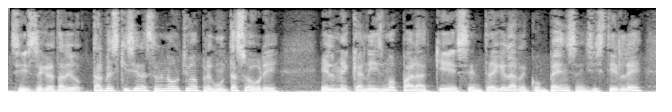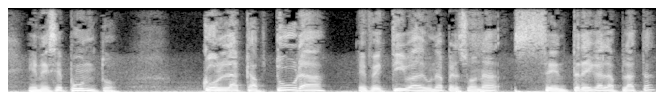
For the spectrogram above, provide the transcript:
Sí, secretario, tal vez quisiera hacer una última pregunta sobre el mecanismo para que se entregue la recompensa, insistirle en ese punto. Con la captura efectiva de una persona, ¿se entrega la plata?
